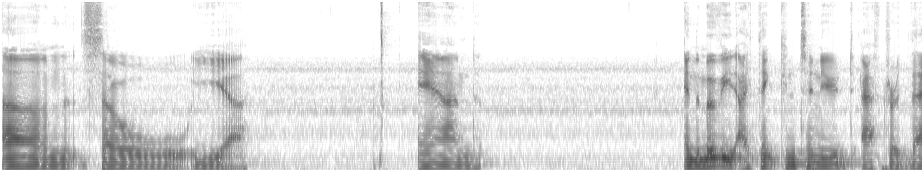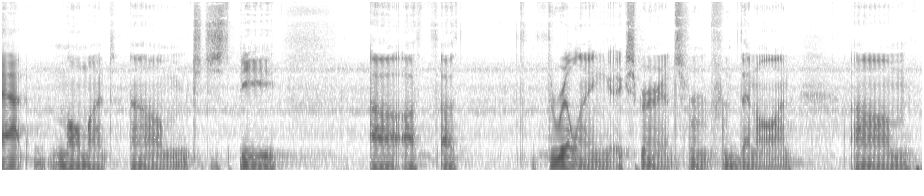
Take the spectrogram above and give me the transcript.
Um, so yeah, and and the movie I think continued after that moment um, to just be a, a, thrilling experience from from then on. Um,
